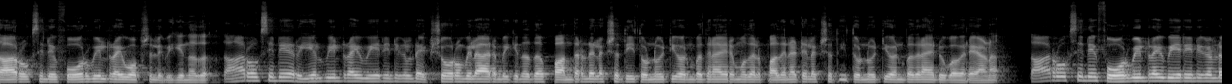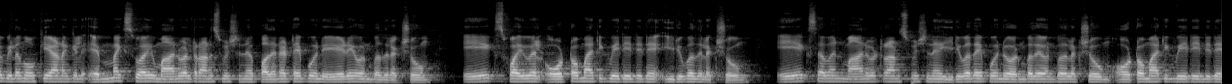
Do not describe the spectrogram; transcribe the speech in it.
താർ റോക്സിന്റെ ഫോർ വീൽ ഡ്രൈവ് ഓപ്ഷൻ ലഭിക്കുന്നത്. താർ റോക്സിന്റെ റിയൽ വീൽ ഡ്രൈവ് വേരിയന്റുകളുടെ എക്സ്ഷോറൂം വില ആരംഭിക്കുന്നത് പന്ത്രണ്ട് ലക്ഷത്തി തൊണ്ണൂറ്റി ഒൻപതിനായിരം മുതൽ പതിനെട്ട് ലക്ഷത്തി തൊണ്ണൂറ്റി ഒൻപതിനായിരം രൂപ വരെയാണ്. താർ റോക്സിന്റെ ഫോർ വീൽ ഡ്രൈവ് വേരിയന്റുകളുടെ വില നോക്കുകയാണെങ്കിൽ എം എക്സ് ഫൈവ് മാനുവൽ ട്രാൻസ്മിഷന് പതിനെട്ട് പോയിന്റ് ഏഴ് ഒൻപത് ലക്ഷവും A X five L automatic വേരിയന്റിന് ഇരുപത് ലക്ഷവും എ എക്സ് സെവൻ മാനുവൽ ട്രാൻസ്മിഷന് ഇരുപത് പോയിന്റ് ഒൻപത് ഒൻപത് ലക്ഷവും ഓട്ടോമാറ്റിക് വേരിയന്റിന്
